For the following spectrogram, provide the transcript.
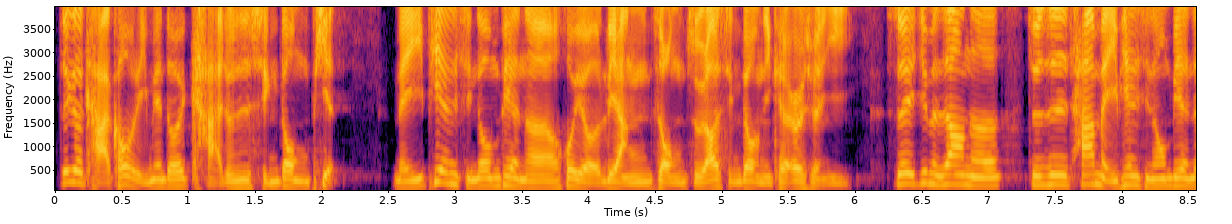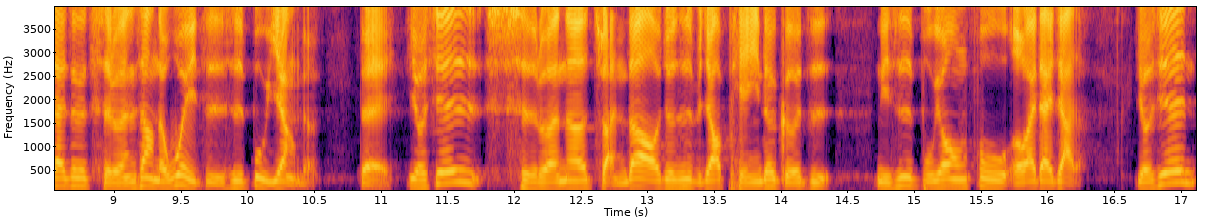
这个卡扣里面都会卡就是行动片，每一片行动片呢会有两种主要行动，你可以二选一。所以基本上呢，就是它每一片行动片在这个齿轮上的位置是不一样的。对，有些齿轮呢转到就是比较便宜的格子，你是不用付额外代价的；有些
